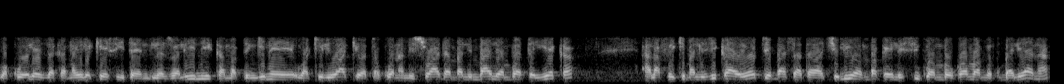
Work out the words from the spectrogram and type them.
wa kueleza kama ile kesi itaendelezwa lini, kama pengine wakili wake watakuwa na miswada mbalimbali ambayo ataiweka. Alafu ikimalizika hayo yote, basi atawachiliwa mpaka ile siku ambayo kwamba wamekubaliana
